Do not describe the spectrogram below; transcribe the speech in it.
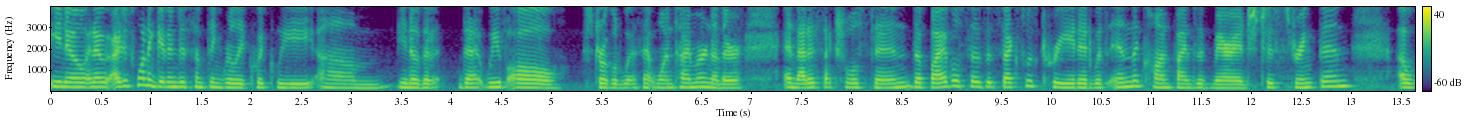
you know, and I, I just want to get into something really quickly, um, you know, that that we've all struggled with at one time or another, and that is sexual sin. The Bible says that sex was created within the confines of marriage to strengthen a,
